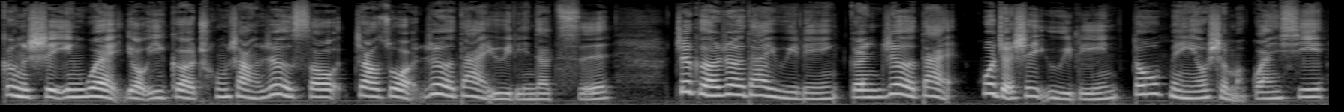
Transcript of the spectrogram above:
更是因为有一个冲上热搜叫做“热带雨林”的词。这个热带雨林跟热带或者是雨林都没有什么关系，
